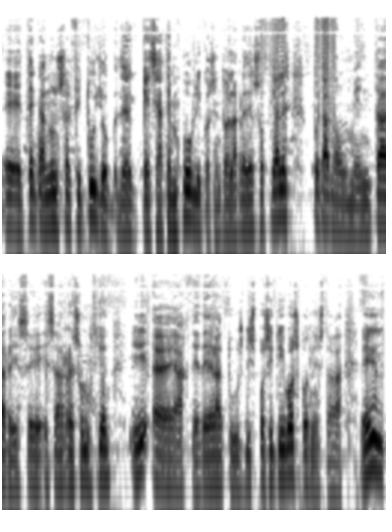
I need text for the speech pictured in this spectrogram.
eh, tengan un selfie tuyo que se hacen públicos en todas las redes sociales, puedan aumentar esa resolución y acceder a tus dispositivos con esta. ¿Él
